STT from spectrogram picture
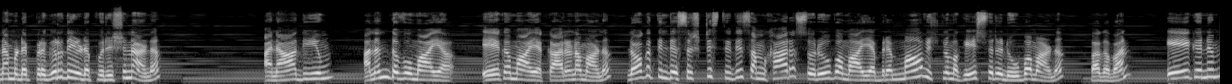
നമ്മുടെ പ്രകൃതിയുടെ പുരുഷനാണ്. അനാദിയും അനന്തവുമായ ഏകമായ കാരണമാണ്. ലോകത്തിന്റെ സൃഷ്ടിസ്ഥിതി സംഹാര സ്വരൂപമായ ബ്രഹ്മാവിഷ്ണു മഹേശ്വര രൂപമാണ് ഭഗവാൻ. ഏകനും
